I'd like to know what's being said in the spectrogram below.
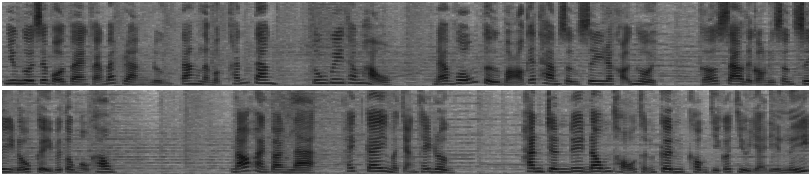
Nhiều người sẽ vội vàng phản bác rằng Đường Tăng là bậc thánh tăng, tu vi thâm hậu, đã vốn từ bỏ cái tham sân si ra khỏi người, cớ sao lại còn đi sân si đố kỵ với Tôn Ngộ Không. Đó hoàn toàn là thấy cây mà chẳng thấy rừng. Hành trình đi đông thổ thỉnh kinh không chỉ có chiều dài địa lý,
